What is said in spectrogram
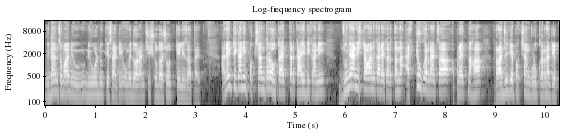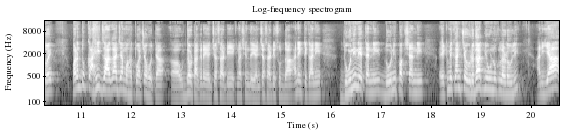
विधानसभा निव निवडणुकीसाठी उमेदवारांची शोधाशोध केली जात आहेत. अनेक ठिकाणी पक्षांतरं होत आहेत तर काही ठिकाणी जुन्या निष्ठावान कार्यकर्त्यांना ॲक्टिव्ह करण्याचा प्रयत्न हा राजकीय पक्षांकडून करण्यात येतोय. परंतु काही जागा ज्या महत्त्वाच्या होत्या उद्धव ठाकरे यांच्यासाठी एकनाथ शिंदे यांच्यासाठी सुद्धा अनेक ठिकाणी दोन्ही नेत्यांनी दोन्ही पक्षांनी एकमेकांच्या विरोधात निवडणूक लढवली आणि या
